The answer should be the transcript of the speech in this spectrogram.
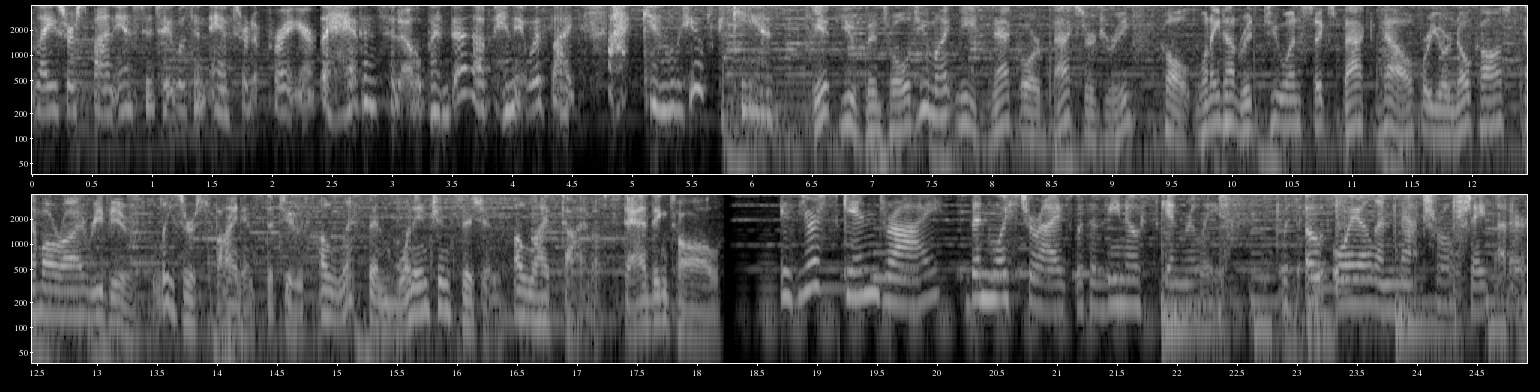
Laser Spine Institute was an answer to prayer. The heavens had opened up, and it was like, I can live again. If you've been told you might need neck or back surgery, call 1 800 216 BACK now for your no cost MRI review. Laser Spine Institute, a less than one inch incision, a lifetime of standing tall. Is your skin dry? Then moisturize with Aveeno Skin Relief with oat oil and natural shea butter.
